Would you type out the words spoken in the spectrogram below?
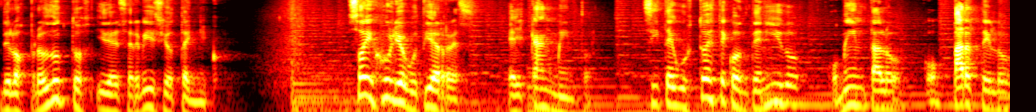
de los productos y del servicio técnico. Soy Julio Gutiérrez, el Can Mentor. Si te gustó este contenido, coméntalo, compártelo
